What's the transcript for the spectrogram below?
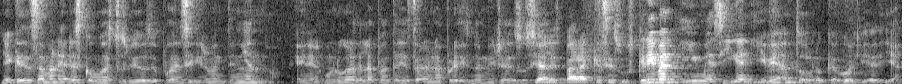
ya que de esa manera es como estos videos se pueden seguir manteniendo. En algún lugar de la pantalla estarán apareciendo mis redes sociales para que se suscriban y me sigan y vean todo lo que hago el día a día.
